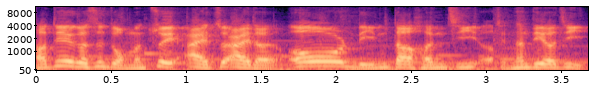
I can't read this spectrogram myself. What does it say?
然后第二个是我们最爱最爱的欧林的痕迹，简称第二季。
